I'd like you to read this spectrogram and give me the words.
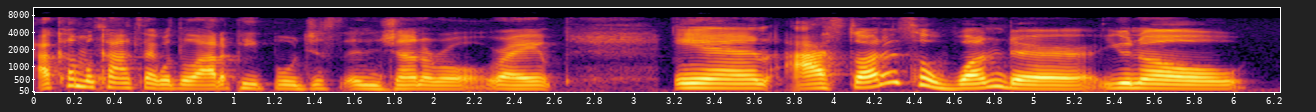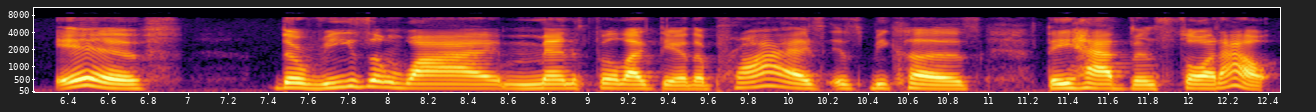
I come in contact with a lot of people just in general, right? And I started to wonder, you know, if the reason why men feel like they're the prize is because they have been sought out,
